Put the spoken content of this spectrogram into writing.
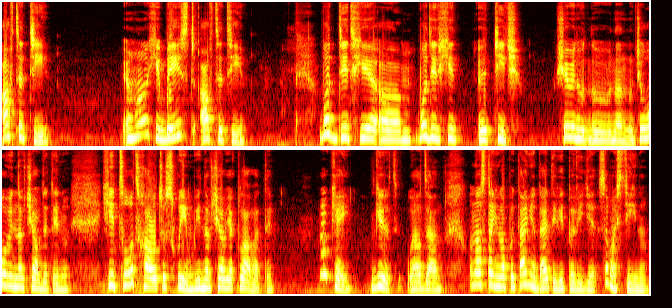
After tea. Uh-huh, he bathed after tea. What did he, um, what did he uh, teach? Що він, е, чого він навчав дитину? He taught how to swim. Він навчав, як плавати. Окей, good, well done. У нас останні два питання, дайте відповіді самостійно.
